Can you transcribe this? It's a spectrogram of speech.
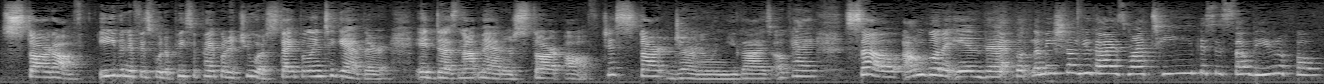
start off. Even if it's with a piece of paper that you are stapling together, it does not matter. Start off. Just start journaling, you guys, okay? So I'm going to end that, but let me show you guys my tea. This is so beautiful.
